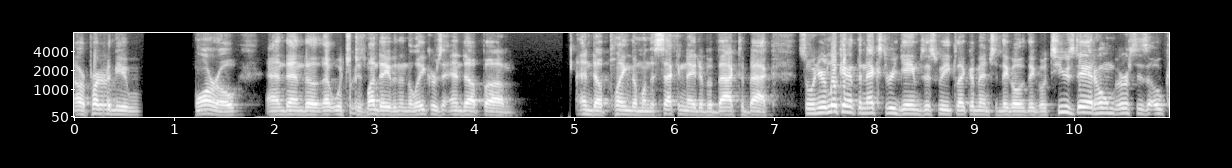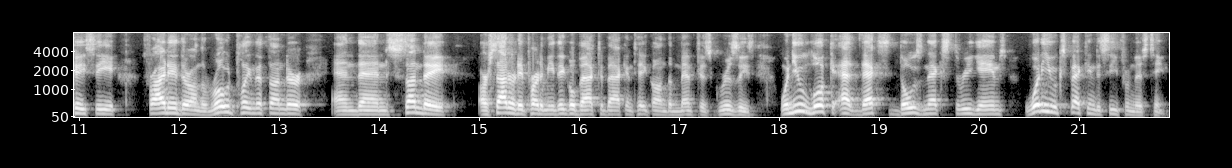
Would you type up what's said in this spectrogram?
or part of me tomorrow, and then the that which is Monday. But then the Lakers end up um, end up playing them on the second night of a back to back. So when you're looking at the next three games this week, like I mentioned, they go they go Tuesday at home versus OKC. Friday they're on the road playing the Thunder, and then Sunday or Saturday, pardon me, they go back to back and take on the Memphis Grizzlies. When you look at next, those next three games, what are you expecting to see from this team?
